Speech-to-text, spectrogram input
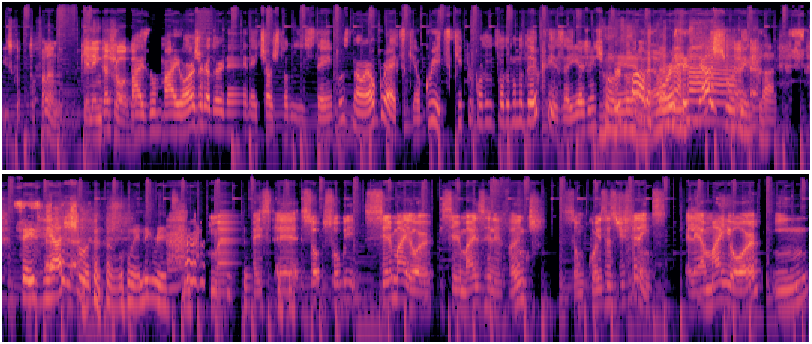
É isso que eu tô falando. Porque ele ainda joga. Mas o maior jogador da NHL de todos os tempos não é o Gretzky, é o Gretzky por conta de todo mundo odeia o Chris. Aí a gente, por É, favor, é o vocês me ajudem, cara. Vocês me ajudem. o Wayne Gretzky. Mas é, so- sobre ser maior e ser mais relevante são coisas diferentes. Ela é a maior em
